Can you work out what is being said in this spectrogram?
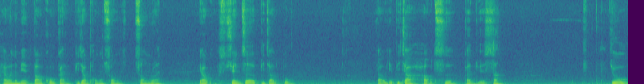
台湾的面包口感比较蓬松。松软，要选择比较多，糕也比较好吃，感觉上就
